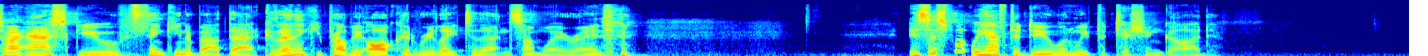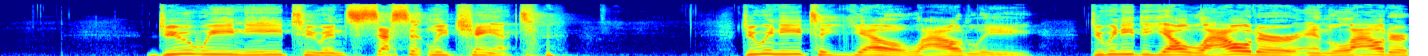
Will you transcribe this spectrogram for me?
So I ask you, thinking about that, because I think you probably all could relate to that in some way, right? Is this what we have to do when we petition God? Do we need to incessantly chant? Do we need to yell loudly? Do we need to yell louder and louder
